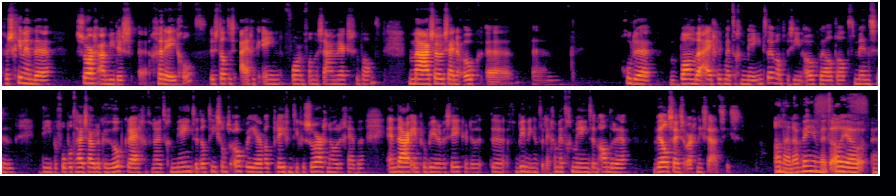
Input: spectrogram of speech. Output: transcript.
verschillende zorgaanbieders geregeld. Dus dat is eigenlijk één vorm van een samenwerkingsverband. Maar zo zijn er ook um, goede banden eigenlijk met de gemeente. Want we zien ook wel dat mensen die bijvoorbeeld huishoudelijke hulp krijgen vanuit de gemeente, dat die soms ook weer wat preventieve zorg nodig hebben. En daarin proberen we zeker de, de verbindingen te leggen met gemeenten en andere welzijnsorganisaties. Anna, nou ben je met al jouw uh,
